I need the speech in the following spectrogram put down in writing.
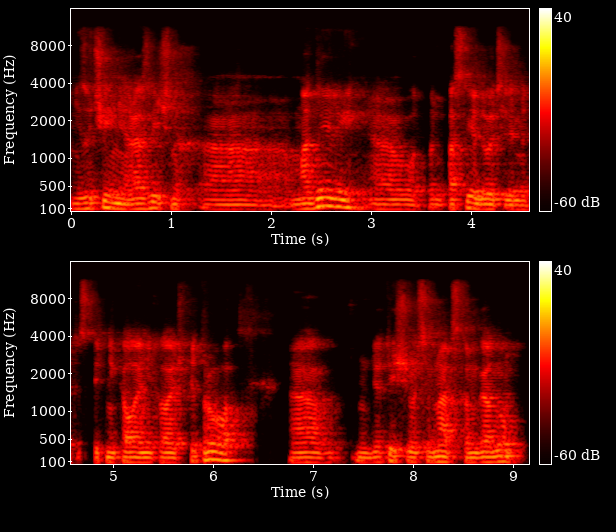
изучение различных а, моделей. А, вот, последователями, так сказать, Николая Николаевича Петрова. В 2018 году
